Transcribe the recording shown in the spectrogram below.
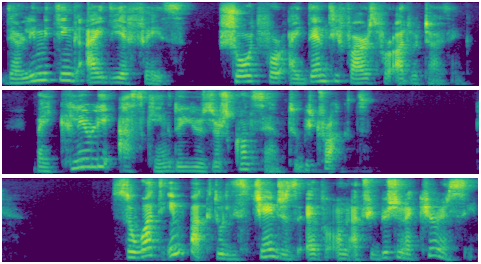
They're limiting IDFAs, short for identifiers for advertising by clearly asking the user's consent to be tracked. So what impact will these changes have on attribution accuracy?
